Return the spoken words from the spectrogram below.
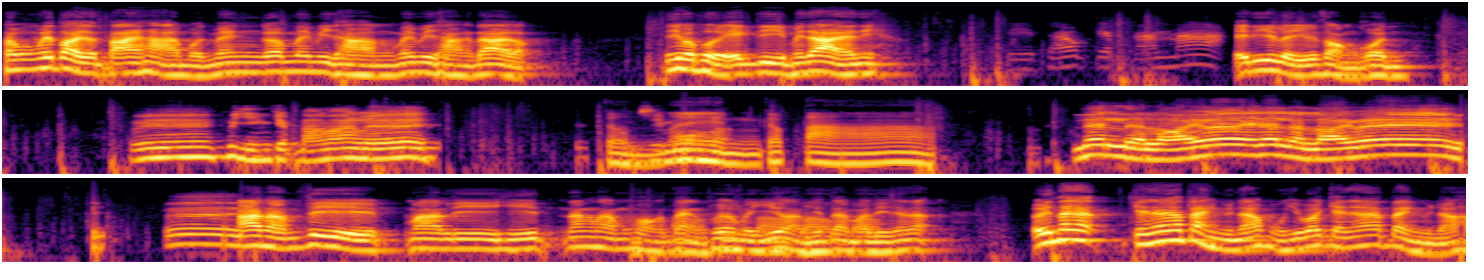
ถ้ามึงไม่ต่อยจนตายหาหมดแม่งก็ไม่มีทางไม่มีทางได้หรอก นี่มาเผยเอ็กดีไม่ได้นะนี่เอ็กดีเหลืออยู่สองคน เฮ้ยผู้หญิงเก็บนานมากเลย จนสีม่วงอะไม่เห็นกับตา เลื่อนเหลือร้อยเว้ยเลื่อนเหลือร้อยเว้ยเอออาสามสี่มารีฮิตนั่งทำของแต่งเพิ่มไปยี่สามฮิตแต่มารีนั่นน่ะเอ้ยน่าจะแกน่าจะแต่งอยู่นะ ผมคิดว่าแกน่าจะแต่งอยู่นะ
